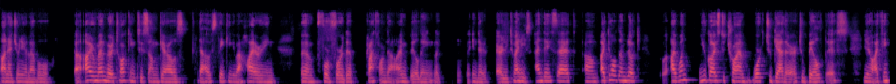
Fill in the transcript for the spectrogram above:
on a junior level. Uh, I remember talking to some girls that I was thinking about hiring um, for for the platform that I'm building, like in their early 20s. And they said, um, I told them, look, I want you guys to try and work together to build this. You know, I think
